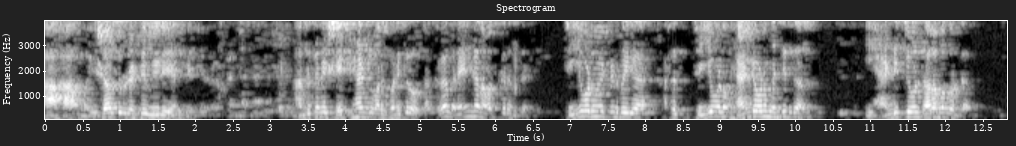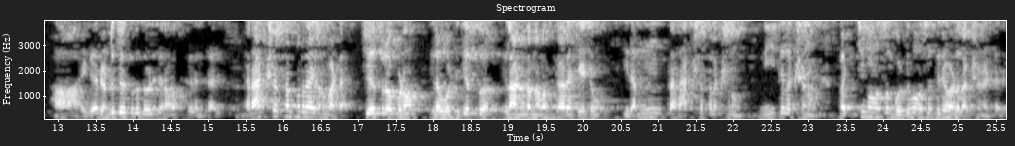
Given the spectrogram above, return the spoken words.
ఆహా మహిషాసురుడు అంటే వీడే అనిపించేది నాకు. అందుకని షేక్ హ్యాండ్లు మనకు పనికిరావు. చక్కగా వినయంగా నమస్కరించండి. చెయ్యవడం ఏంటంటే పైగా అసలు చెయ్యవడం హ్యాండ్ ఇవ్వడం మంచిది కాదు. ఈ హ్యాండ్ ఇచ్చేవాళ్ళు చాలా మంది ఉంటారు. హాయిగా రెండు చేతులు తోడితే నమస్కరించాలి. రాక్షస సంప్రదాయం అనమాట చేతులు ఇలా ఒంటి చేత్తో ఇలా అండం నమస్కారం చేయటం ఇదంతా రాక్షస లక్షణం నీచ లక్షణం. పచ్చి మాంసం గొడ్డు మాంసం తినేవాళ్ళ లక్షణం అంటది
